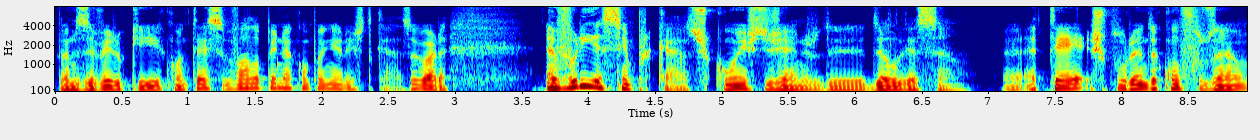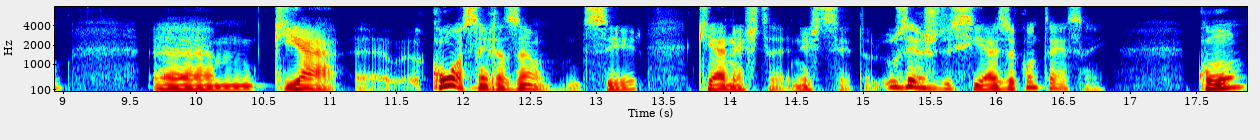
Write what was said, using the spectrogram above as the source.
Vamos a ver o que acontece. Vale a pena acompanhar este caso. Agora, haveria sempre casos com este género de, de alegação, uh, até explorando a confusão um, que há, uh, com ou sem razão de ser, que há nesta, neste setor. Os erros judiciais acontecem, com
